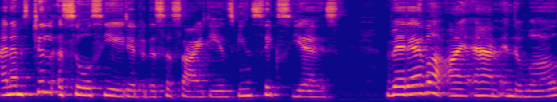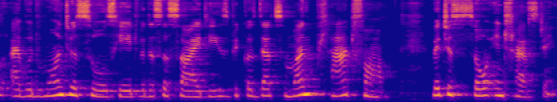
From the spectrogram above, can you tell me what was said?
And I'm still associated with the society. It's been six years. Wherever I am in the world, I would want to associate with the societies because that's one platform which is so interesting.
